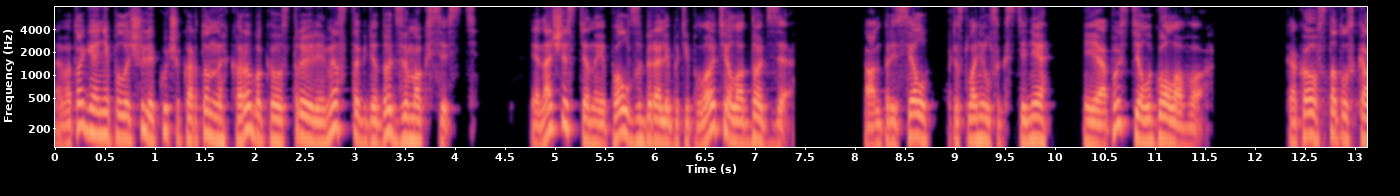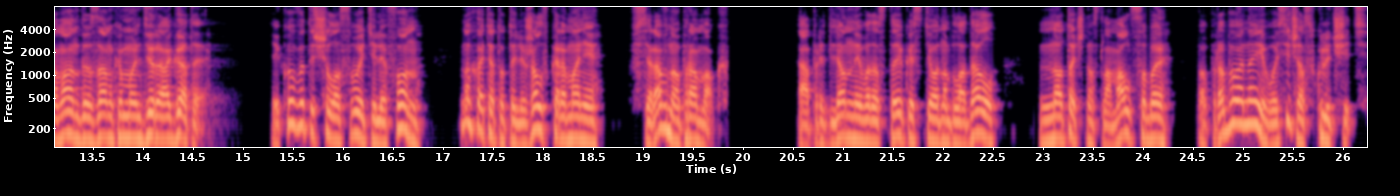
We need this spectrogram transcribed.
В итоге они получили кучу картонных коробок и устроили место, где Додзи мог сесть. Иначе стены и пол забирали бы тепло тела Додзи. Он присел, прислонился к стене и опустил голову. «Каков статус команды замкомандира Агаты?» Ико вытащила свой телефон, но хотя тот и лежал в кармане, все равно промок. Определенной водостойкостью он обладал, но точно сломался бы, попробуя на его сейчас включить.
